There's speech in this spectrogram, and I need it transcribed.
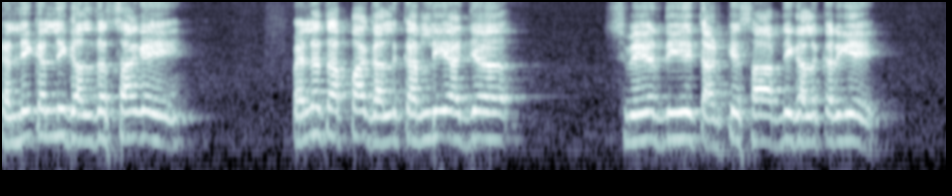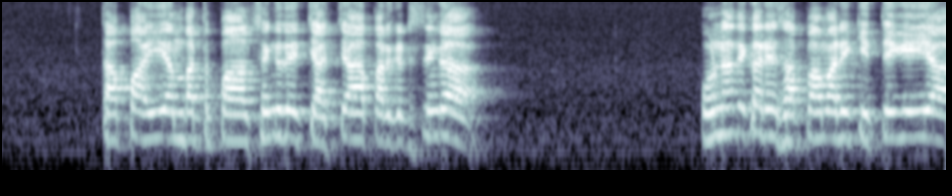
ਕੱਲੀ ਕੱਲੀ ਗੱਲ ਦੱਸਾਂਗੇ। ਪਹਿਲਾਂ ਤਾਂ ਆਪਾਂ ਗੱਲ ਕਰ ਲਈ ਅੱਜ, ਸਵੇਰ ਦੀ ਤੜਕੇ ਸਾਰ ਦੀ ਗੱਲ ਕਰੀਏ। ਤਾਂ ਭਾਈ ਅੰਮ੍ਰਿਤਪਾਲ ਸਿੰਘ ਦੇ ਚਾਚਾ ਪ੍ਰਗਟ ਸਿੰਘ, ਉਹਨਾਂ ਦੇ ਘਰੇ ਛਾਪਾਮਾਰੀ ਕੀਤੀ ਗਈ ਆ।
